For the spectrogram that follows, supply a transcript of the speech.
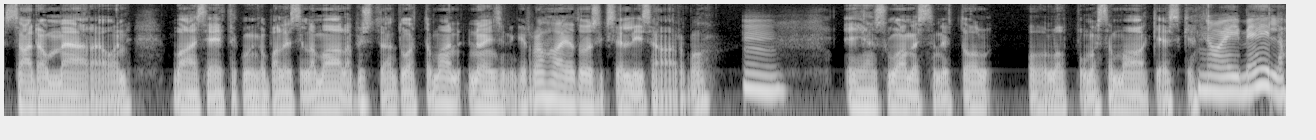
sadon määrä on, vaan se, että kuinka paljon sillä maalla pystytään tuottamaan no ensinnäkin rahaa ja toiseksi lisäarvoa. Mm. Eihän Suomessa nyt ole, ole loppumassa maa kesken. No ei meillä.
